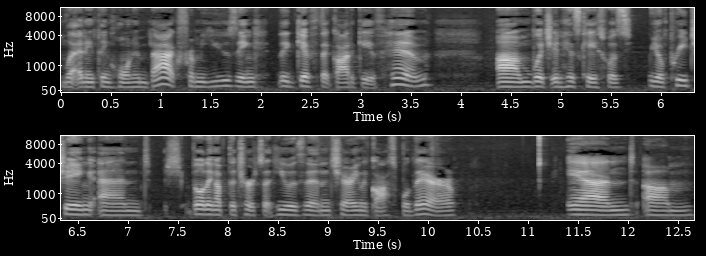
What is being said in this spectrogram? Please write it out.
let anything hold him back from using the gift that God gave him um, which in his case was you know preaching and building up the church that he was in, sharing the gospel there. And um,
